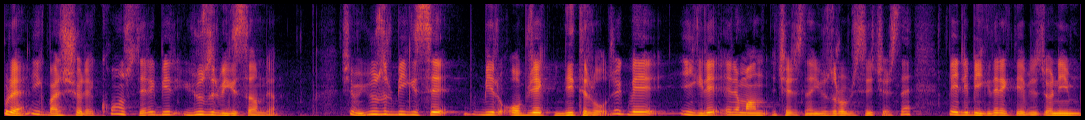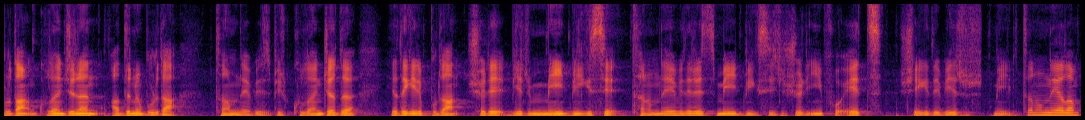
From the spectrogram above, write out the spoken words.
Buraya ilk başta şöyle cons diyerek bir user bilgisi tanımlayalım. Şimdi user bilgisi bir object literal olacak ve ilgili eleman içerisinde, user objesi içerisinde belli bilgiler ekleyebiliriz. Örneğin buradan kullanıcının adını burada tanımlayabiliriz. Bir kullanıcı adı ya da gelip buradan şöyle bir mail bilgisi tanımlayabiliriz. Mail bilgisi için şöyle info at şu şekilde bir mail tanımlayalım.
